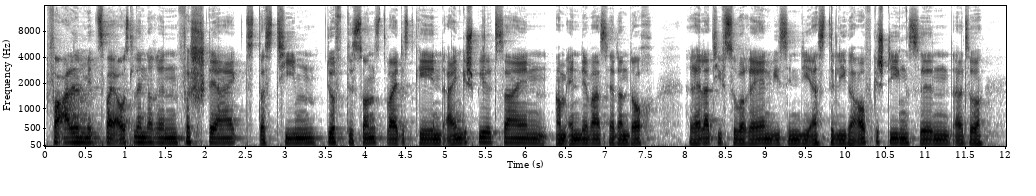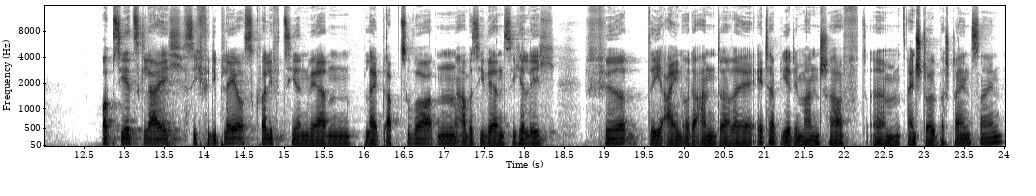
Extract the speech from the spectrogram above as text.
vor allem mit zwei Ausländerinnen verstärkt. Das Team dürfte sonst weitestgehend eingespielt sein. Am Ende war es ja dann doch relativ souverän, wie sie in die erste Liga aufgestiegen sind. Also ob sie jetzt gleich sich für die Playoffs qualifizieren werden, bleibt abzuwarten, aber sie werden sicherlich für die ein oder andere etablierte Mannschaft ähm, ein Stolperstein sein.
